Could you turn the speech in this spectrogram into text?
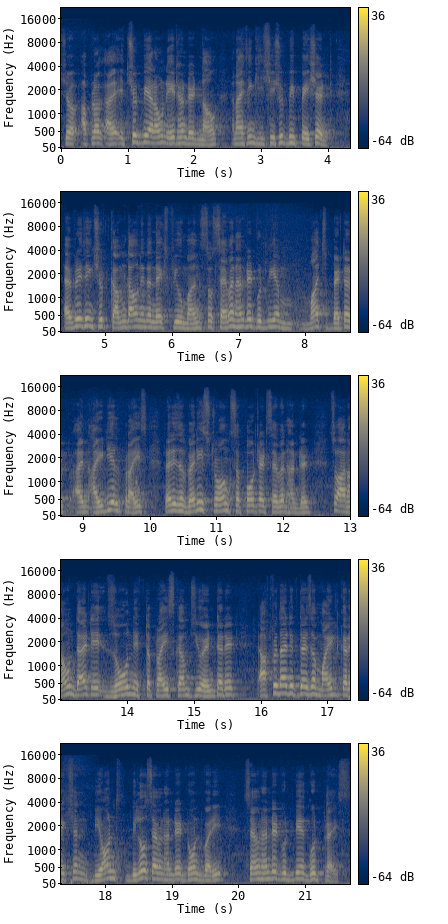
Sure, it should be around 800 now, and I think he, she should be patient everything should come down in the next few months. So 700 would be a much better, an ideal price. There is a very strong support at 700. So around that zone, if the price comes, you enter it. After that, if there is a mild correction beyond, below 700, don't worry. 700 would be a good price.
